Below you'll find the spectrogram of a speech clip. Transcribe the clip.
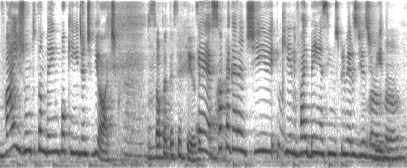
vai junto também um pouquinho de antibiótico. Só para ter certeza. É, só para garantir que ele vai bem assim nos primeiros dias de vida. Uhum.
